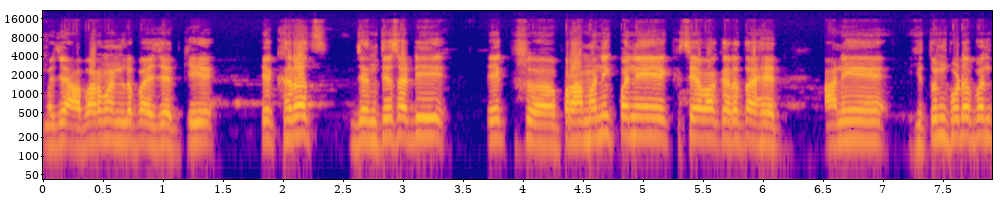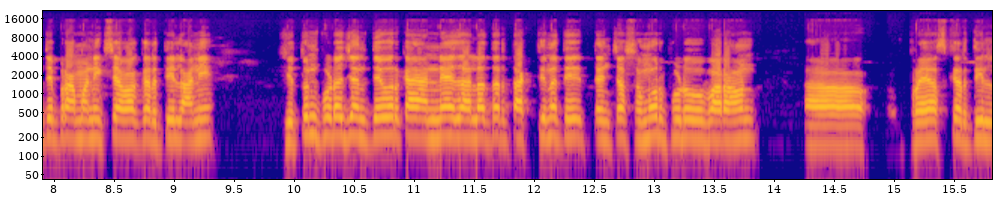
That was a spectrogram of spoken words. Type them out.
म्हणजे आभार मानलं पाहिजेत की हे खरंच जनतेसाठी एक प्रामाणिकपणे एक सेवा करत आहेत आणि इथून पुढं पण ते प्रामाणिक सेवा करतील आणि इथून पुढं जनतेवर काय अन्याय झाला तर ताकदीनं ते त्यांच्यासमोर पुढे उभा राहून प्रयास करतील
